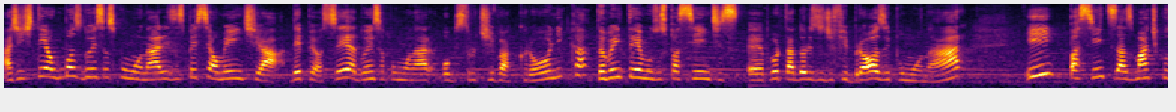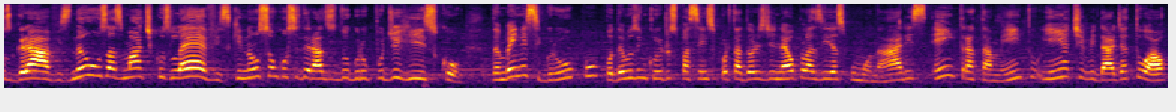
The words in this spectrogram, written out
a gente tem algumas doenças pulmonares, especialmente a DPOC, a doença pulmonar obstrutiva crônica. Também temos os pacientes eh, portadores de fibrose pulmonar e pacientes asmáticos graves, não os asmáticos leves, que não são considerados do grupo de risco. Também nesse grupo, podemos incluir os pacientes portadores de neoplasias pulmonares em tratamento e em atividade atual,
